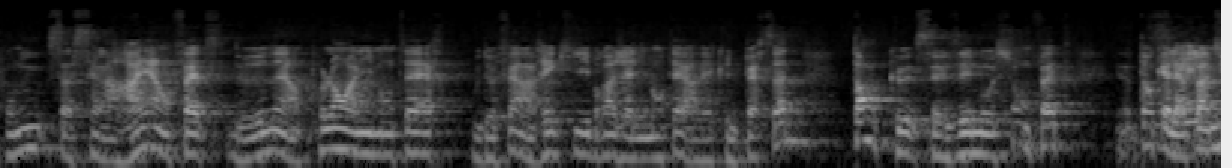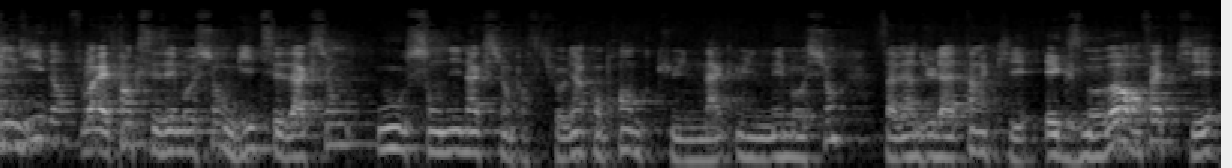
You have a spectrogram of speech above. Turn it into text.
pour nous, ça sert à rien en fait de donner un plan alimentaire ou de faire un rééquilibrage alimentaire avec une personne tant que ces émotions en fait tant qu'elle n'a pas mis, tant que ses émotions guident ses actions ou son inaction, parce qu'il faut bien comprendre qu'une une émotion, ça vient du latin qui est ex movor en fait, qui, est,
